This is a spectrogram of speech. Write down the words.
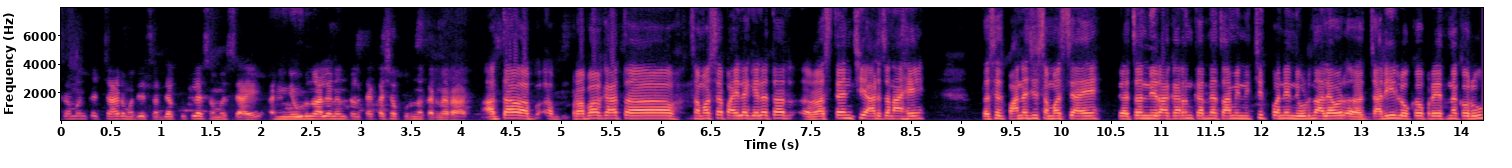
क्रमांक चारमध्ये सध्या कुठल्या समस्या आहे आणि निवडून आल्यानंतर त्या कशा पूर्ण करणार आहात? आता प्रभागात समस्या पाहायला गेलं तर रस्त्यांची अडचण आहे. तसेच पाण्याची समस्या आहे. त्याचं निराकरण करण्याचं आम्ही निश्चितपणे निवडून आल्यावर चारही लोक प्रयत्न करू.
